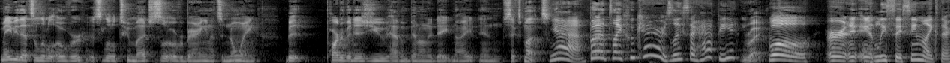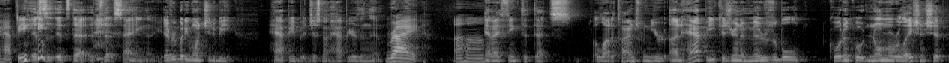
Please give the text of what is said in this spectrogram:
maybe that's a little over, it's a little too much, it's a little overbearing, and it's annoying. But part of it is you haven't been on a date night in six months. yeah but it's like who cares at least they're happy Right. well or at least they seem like they're happy It's it's that it's that saying. Everybody wants you to be happy, but just not happier than them. right And I think that that's a lot of times when you're unhappy because you're in a miserable, quote unquote, normal relationship,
